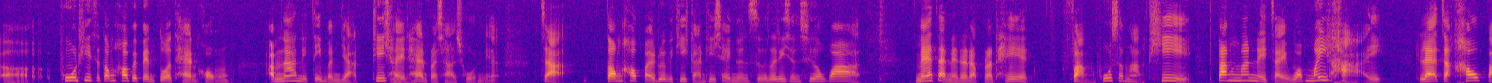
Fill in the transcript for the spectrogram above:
เอ่อผู้ที่จะต้องเข้าไปเป็นตัวแทนของอำนาจนิติบัญญัติที่ใช้แทนประชาชนเนี่ยจะต้องเข้าไปด้วยวิธีการที่ใช้เงินซื้อ และดิฉันเชื่อว่า แม้แต่ในระดับประเทศ ฝั่งผู้สมัครที่ตั้งมั่นในใจว่าไม่ขาย และจะเข้าไป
